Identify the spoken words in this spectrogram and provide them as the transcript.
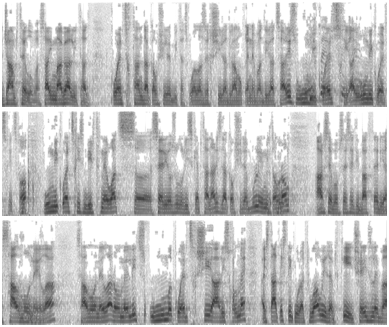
ჯანმრთელობას. აი მაგალითად კვერცხთან დაკავშირებითაც ყველაზე ხშირად გამოყენებადი რაც არის უმი კვერცხი, აი უმი კვერცხიც, ხო? უმი კვერცხის მირთმევაც სერიოზულ რისკებთან არის დაკავშირებული, იმიტომ რომ არსებობს ესეთი ბაქტერია სალმონელა, სალმონელა, რომელიც უმ კვერცხში არის ხოლმე, აი სტატისტიკურად თუ ავიღებთ, კი, შეიძლება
